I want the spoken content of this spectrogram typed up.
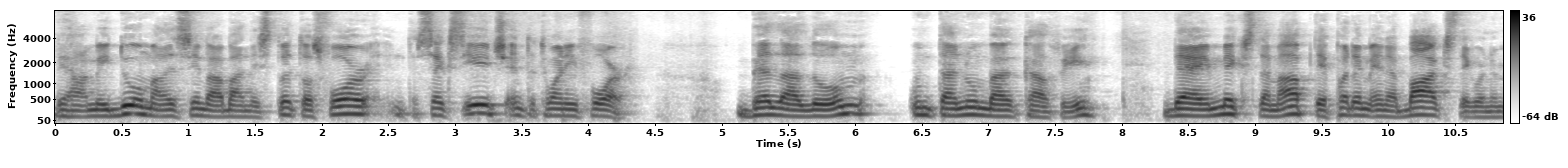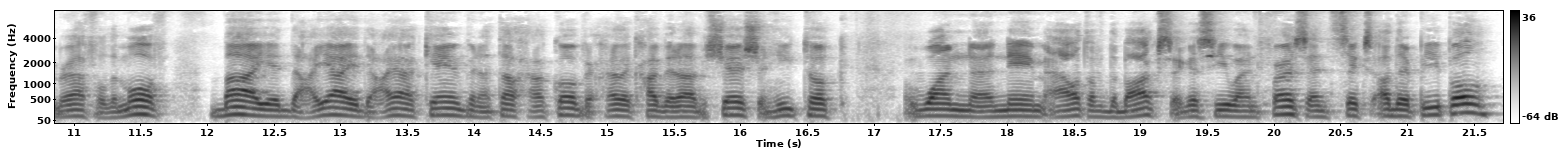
They split those four into six each into twenty-four. Belalum Untanum Kalfi. They mixed them up, they put them in a box, they were going to raffle them off. Ba Yedaya, Yedaya came, Vinatal Hakov, V'chelek Havirav Shesh, and he took one uh, name out of the box. I guess he went first, and six other people.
